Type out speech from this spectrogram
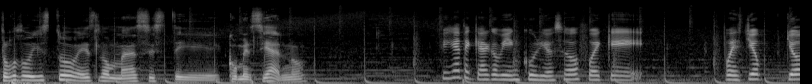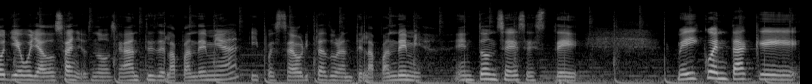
todo esto es lo más este comercial, ¿no? Fíjate que algo bien curioso fue que, pues yo, yo llevo ya dos años, ¿no? O sea, antes de la pandemia y pues ahorita durante la pandemia. Entonces, este, me di cuenta que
